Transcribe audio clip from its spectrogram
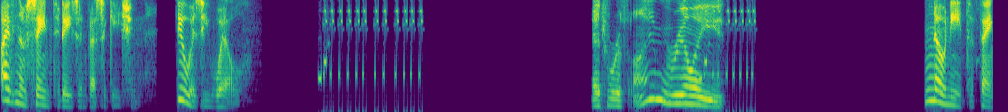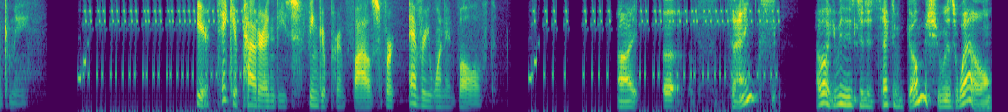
I have no say in today's investigation. Do as you will. Edgeworth, I'm really. No need to thank me. Here, take your powder and these fingerprint files for everyone involved. I. Uh, th thanks? How about giving these to Detective Gumshoe as well?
